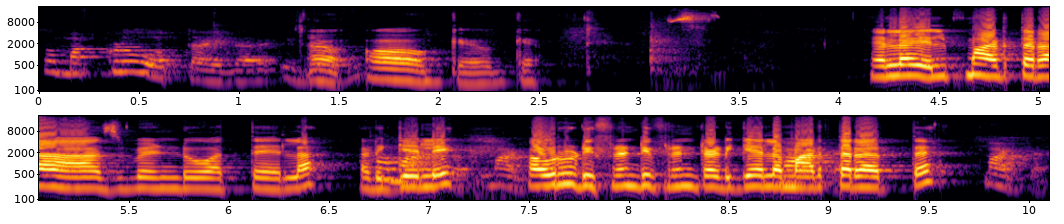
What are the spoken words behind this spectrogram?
ಸೊ ಮಕ್ಕಳು ಓದ್ತಾ ಇದ್ದಾರೆ ಇಬ್ರು. Okay okay. ಎಲ್ಲ ಹೆಲ್ಪ್ ಮಾಡ್ತಾರಾ ಹಸ್ಬೆಂಡು ಅತ್ತೆ ಎಲ್ಲ? ಅಡುಗೆಲಿ? ಅವರು ಡಿಫ್ರೆಂಟ್ ಡಿಫ್ರೆಂಟ್ ಅಡುಗೆ ಎಲ್ಲ ಮಾಡ್ತಾರಾ ಅತ್ತೆ? ಮಾಡ್ತಾರೆ.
